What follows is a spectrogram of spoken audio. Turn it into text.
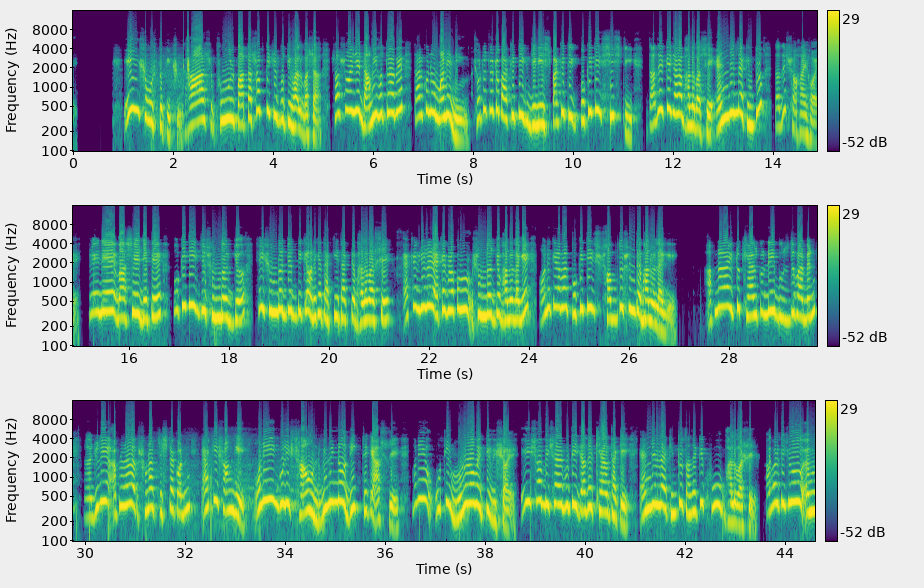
এই সমস্ত কিছু, ঘাস, ফুল, পাতা, সবকিছুর প্রতি ভালোবাসা। সবসময় যে দামি হতে হবে, তার কোনো মানে নেই। ছোট ছোট প্রাকৃতিক জিনিস, প্রাকৃতিক প্রকৃতির সৃষ্টি, তাদেরকে যারা ভালোবাসে, অ্যাঞ্জেলরা কিন্তু তাদের সহায় হয়। ট্রেনে, বাসে যেতে, প্রকৃতির যে সৌন্দর্য, সেই সৌন্দর্যের দিকে অনেকে তাকিয়ে থাকতে ভালোবাসে। এক একজনের এক এক রকম সৌন্দর্য ভালো লাগে, অনেকের আবার প্রকৃতির শব্দ শুনতে ভালো লাগে। আপনারা একটু খেয়াল করলেই বুঝতে পারবেন যদি আপনারা শোনার চেষ্টা করেন, একই সঙ্গে অনেকগুলি সাউন্ড বিভিন্ন দিক থেকে আসছে। মানে অতি মনোরম একটি বিষয়। এই সব বিষয়ের প্রতি যাদের খেয়াল থাকে, অ্যাঞ্জেলরা কিন্তু তাদেরকে খুব ভালোবাসে। আবার কিছু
